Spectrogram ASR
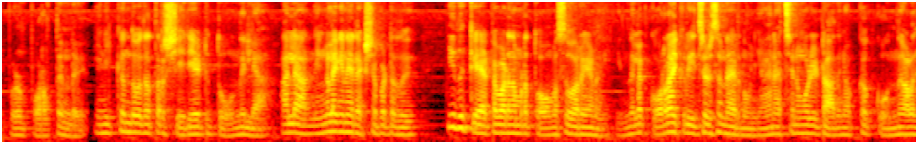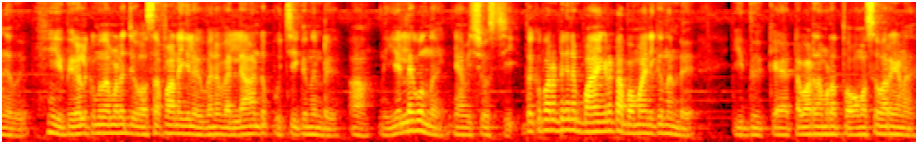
ഇപ്പോഴും പുറത്തുണ്ട്. എനിക്കെന്തോ ഇത് അത്ര ശരിയായിട്ട് തോന്നില്ല അല്ല നിങ്ങളെങ്ങനെ രക്ഷപ്പെട്ടത്? ഇത് കേട്ടപാട് നമ്മുടെ തോമസ് പറയാണ് ഇന്നലെ കുറേ ക്രീച്ചേഴ്സ് ഉണ്ടായിരുന്നു. ഞാൻ അച്ഛനും കൂടിയിട്ട് അതിനൊക്കെ കൊന്നു കളഞ്ഞത് ഇത് കേൾക്കുമ്പോൾ നമ്മുടെ ജോസഫ് ആണെങ്കിൽ ഇവനെ വല്ലാണ്ട് പുച്ഛിക്കുന്നുണ്ട്. ആ നീയല്ലേ കൊന്ന്? ഞാൻ വിശ്വസിച്ച്. ഇതൊക്കെ പറഞ്ഞിട്ട് ഇങ്ങനെ ഭയങ്കരമായിട്ട് അപമാനിക്കുന്നുണ്ട്. ഇത് കേട്ടപാട് നമ്മുടെ തോമസ് പറയാണ്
